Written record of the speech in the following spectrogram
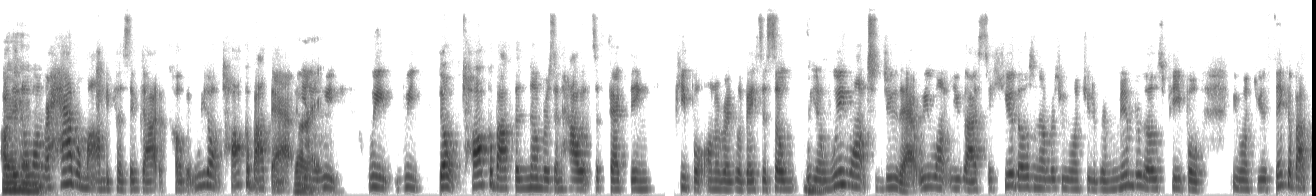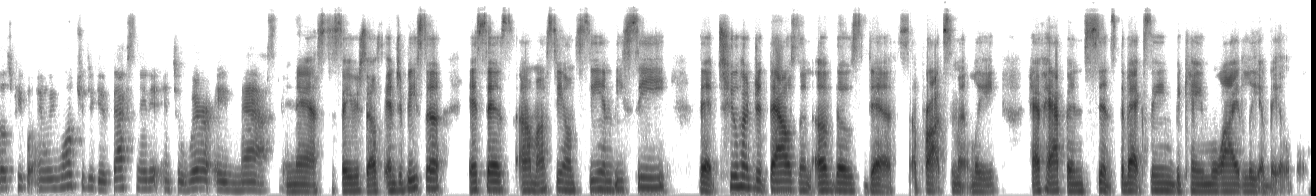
or mm-hmm. they no mm-hmm. longer have a mom because they've died of covid we don't talk about that right. you know we we we don't talk about the numbers and how it's affecting people on a regular basis so you know mm-hmm. we want to do that we want you guys to hear those numbers we want you to remember those people we want you to think about those people and we want you to get vaccinated and to wear a mask mask to save yourselves and jabisa it says um, i see on cnbc that 200,000 of those deaths approximately have happened since the vaccine became widely available.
